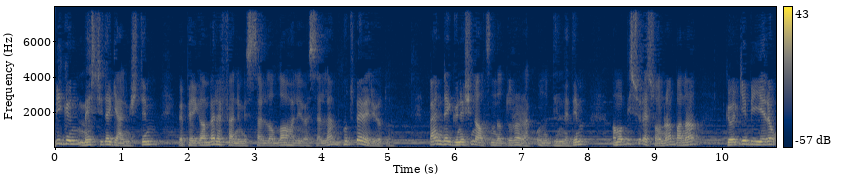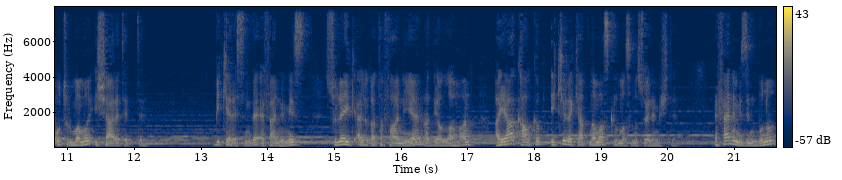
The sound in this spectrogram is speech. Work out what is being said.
Bir gün mescide gelmiştim ve Peygamber Efendimiz sallallahu aleyhi ve sellem hutbe veriyordu. Ben de güneşin altında durarak onu dinledim ama bir süre sonra bana gölge bir yere oturmamı işaret etti. Bir keresinde Efendimiz Süleyk el-Gatafaniye radıyallahu an ayağa kalkıp iki rekat namaz kılmasını söylemişti. Efendimizin bunu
